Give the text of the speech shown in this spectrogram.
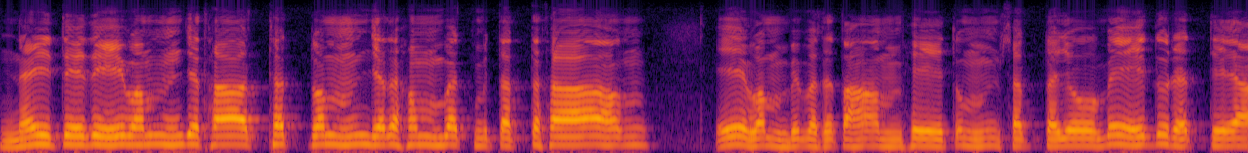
नैते देव यथात्थत्व यदहम वच्मि तत्था एवं विबधताम हेतु शक्तो मे दुरत्यया।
